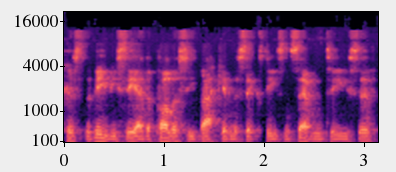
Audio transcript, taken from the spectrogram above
because the BBC had a policy back in the 60s and 70s of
